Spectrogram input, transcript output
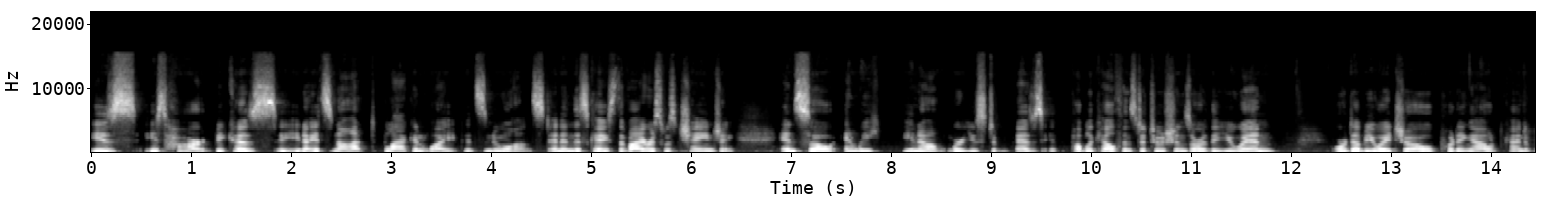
is is hard because you know it's not black and white. It's nuanced. And in this case the virus was changing. And so and we you know we're used to as public health institutions or the UN or WHO putting out kind of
